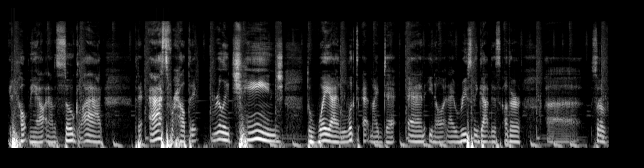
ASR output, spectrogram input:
it helped me out. And I was so glad that I asked for help, that it really changed the way I looked at my debt. And, you know, and I recently got this other uh, sort of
